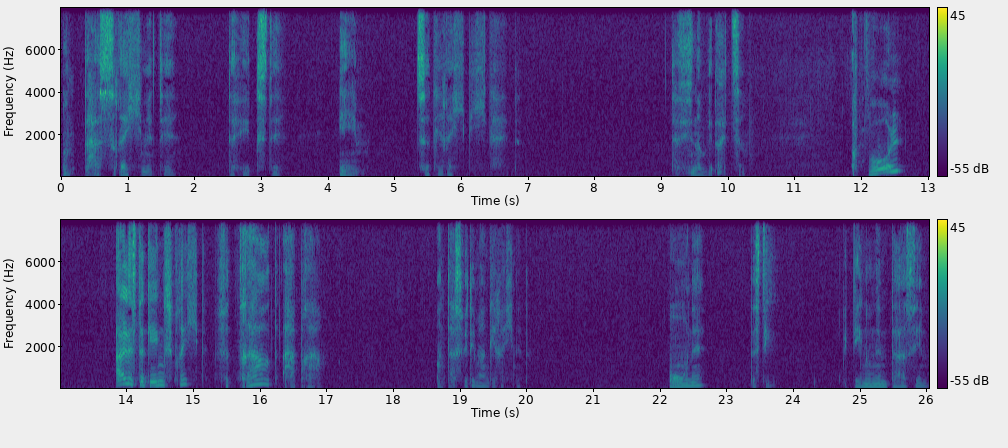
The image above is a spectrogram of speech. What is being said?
Und das rechnete der Höchste ihm zur Gerechtigkeit. Das ist nun bedeutsam. Obwohl alles dagegen spricht, vertraut Abraham. Und das wird ihm angerechnet. Ohne dass die Bedingungen da sind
